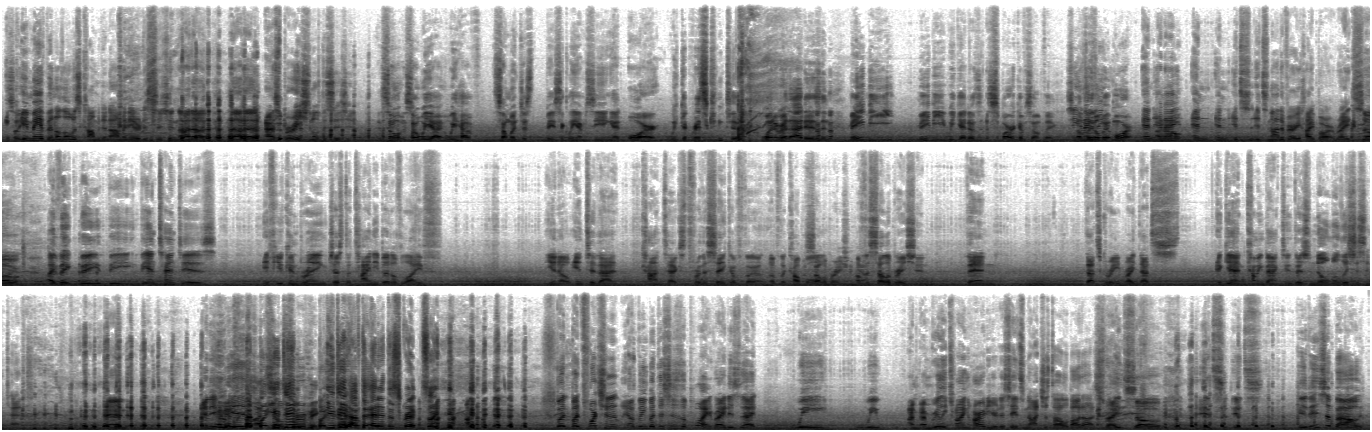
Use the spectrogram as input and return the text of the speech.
It, So- it may have been a lowest common denominator decision, not a not a aspirational decision. So, so we uh, we have someone just basically emceeing it, or we could risk into whatever that is, and maybe, maybe we get a, a spark of something, See, a little think- bit more. and and I I, and and it's it's not a very high bar, right? So I think the the the intent is if you can bring just a tiny bit of life, you know, into that context for the sake of the of the couple celebration of yeah. the celebration, then that's great, right? That's again coming back to there's no malicious intent, and and it's but you did. But you did have to edit the script, so. but but fortunately i mean but this is the point right is that we we I'm, I'm really trying hard here to say it's not just all about us right so it's it's it is about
